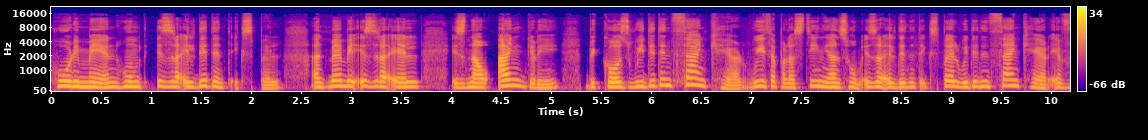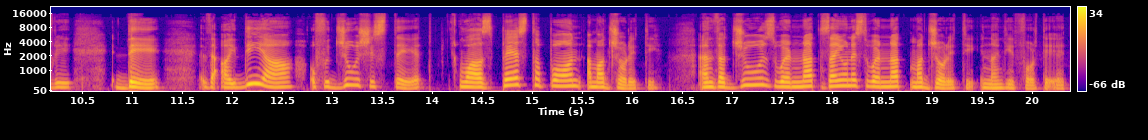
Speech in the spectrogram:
who remain, whom Israel didn't expel. And maybe Israel is now angry because we didn't thank her. We, the Palestinians, whom Israel didn't expel, we didn't thank her every day. The idea of a Jewish state was based upon a majority and the Jews were not, Zionists were not majority in 1948.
